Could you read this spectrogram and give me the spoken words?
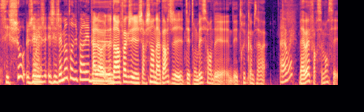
C'est chaud. Ouais. J'ai jamais entendu parler de. Alors, la dernière fois que j'ai cherché un appart, été tombée sur des, des trucs comme ça, ouais. Ah ouais? Bah ouais, forcément, c'est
